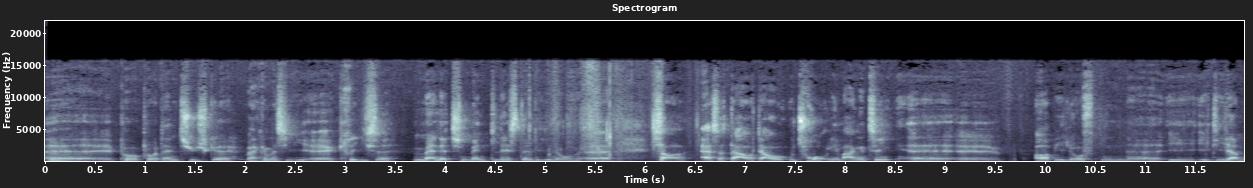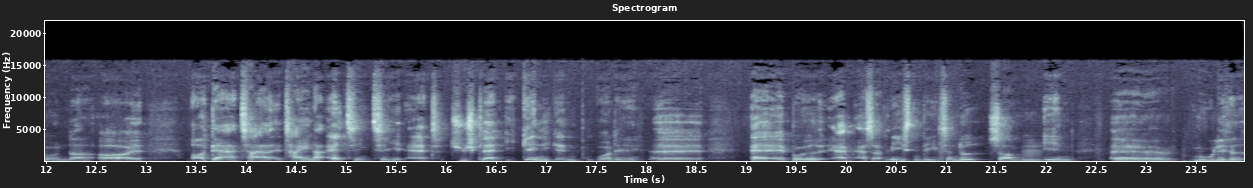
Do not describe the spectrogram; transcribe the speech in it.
øh, på, på den tyske, hvad kan man sige, øh, krisemanagementliste lige nu. Øh, så altså, der er, jo, der er jo utrolig mange ting øh, øh, op i luften øh, i, i de her måneder, og, øh, og der tegner alting til, at Tyskland igen igen bruger det øh, af både altså mestendels af nød som mm. en øh, mulighed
